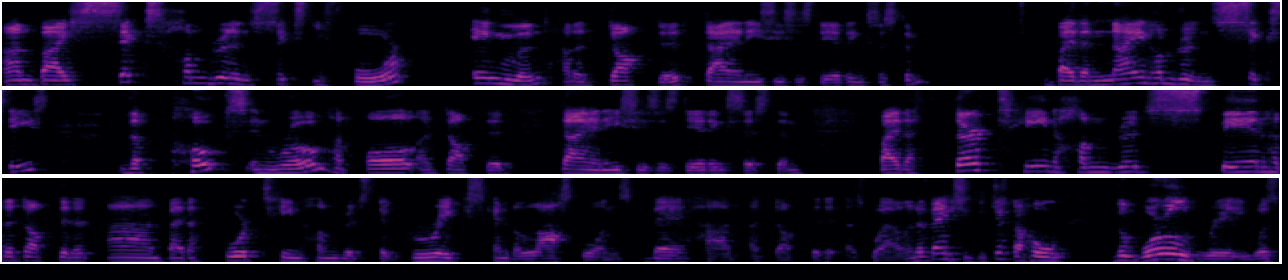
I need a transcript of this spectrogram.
And by 664, England had adopted Dionysius' dating system. By the 960s, the popes in Rome had all adopted Dionysius' dating system. By the 1300s, Spain had adopted it, and by the 1400s, the Greeks, kind of the last ones, they had adopted it as well. And eventually, just the whole the world really was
